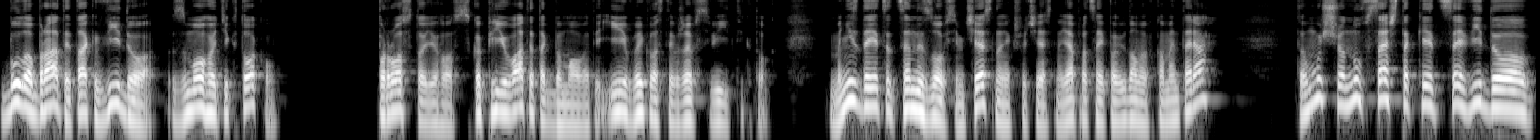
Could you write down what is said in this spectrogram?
було брати так відео з мого Тіктоку, просто його скопіювати, так би мовити, і викласти вже в свій Тікток. Мені здається, це не зовсім чесно, якщо чесно. Я про це і повідомив в коментарях. Тому що, ну, все ж таки, це відео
